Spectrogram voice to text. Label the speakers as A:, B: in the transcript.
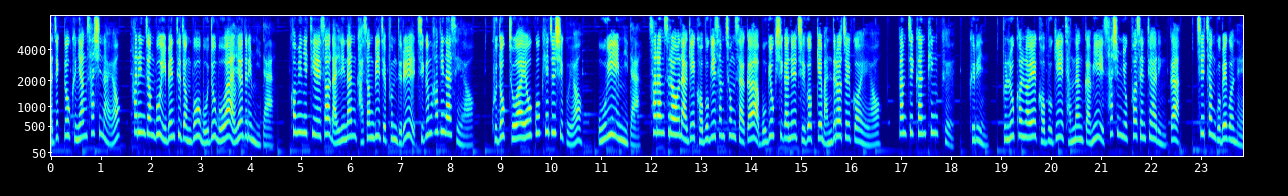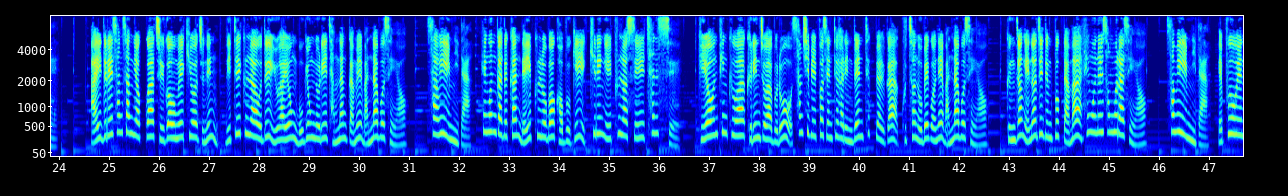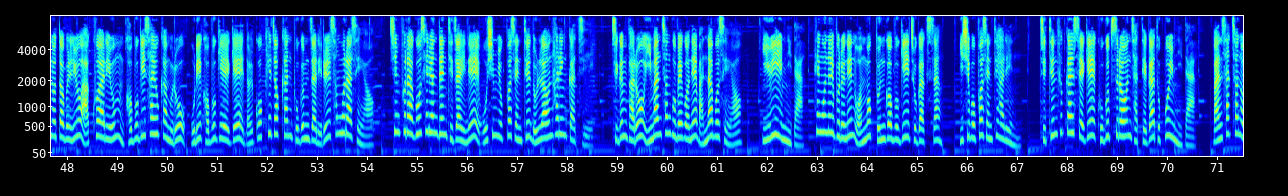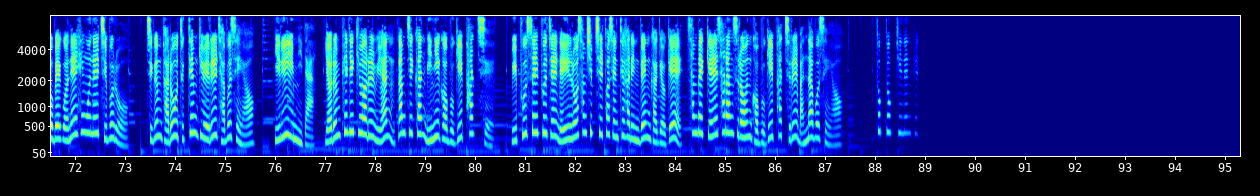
A: 아직도 그냥 사시나요? 할인 정보, 이벤트 정보 모두 모아 알려드립니다. 커뮤니티에서 난리난 가성비 제품들을 지금 확인하세요. 구독, 좋아요 꼭 해주시고요. 5위입니다. 사랑스러운 아기 거북이 삼총사가 목욕 시간을 즐겁게 만들어줄 거예요. 깜찍한 핑크, 그린, 블루 컬러의 거북이 장난감이 46% 할인가 7,900원에 아이들의 상상력과 즐거움을 키워주는 리틀 클라우드 유아용 목욕놀이 장난감을 만나보세요. 4위입니다. 행운 가득한 네잎 클로버 거북이 키링 1 플러스 1 찬스. 귀여운 핑크와 그린 조합으로 31% 할인된 특별가 9,500원에 만나보세요. 긍정 에너지 듬뿍 담아 행운을 선물하세요. 3위입니다. FONOW 아쿠아리움 거북이 사육함으로 우리 거북이에게 넓고 쾌적한 보금자리를 선물하세요. 심플하고 세련된 디자인에 56% 놀라운 할인까지. 지금 바로 21,900원에 만나보세요. 2위입니다. 행운을 부르는 원목 돈거북이 조각상 25% 할인. 짙은 흑갈색의 고급스러운 자태가 돋보입니다. 14,500원의 행운을 집으로. 지금 바로 득템 기회를 잡으세요. 1위입니다. 여름 페디큐어를 위한 깜찍한 미니 거북이 파츠. 위프 셀프 젤 네일로 37% 할인된 가격에 300개의 사랑스러운 거북이 파츠를 만나보세요. 톡톡 튀는 패...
